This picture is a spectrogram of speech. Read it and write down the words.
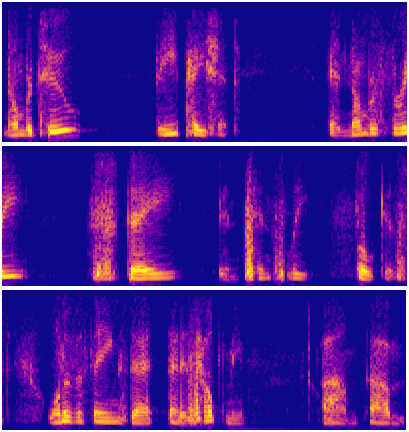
Number two, be patient. And number three, stay intensely focused. One of the things that, that has helped me um, um,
